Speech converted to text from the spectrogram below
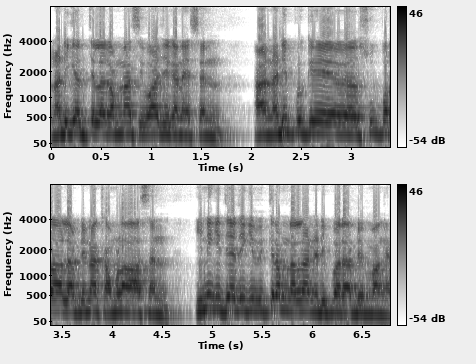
நடிகர் திலகம்னா சிவாஜி கணேசன் அஹ், நடிப்புக்கு சூப்பர் ஆள் அப்படின்னா கமலஹாசன் இன்னைக்கு தேதிக்கு விக்ரம் நல்லா நடிப்பாரு அப்படிம்பாங்க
